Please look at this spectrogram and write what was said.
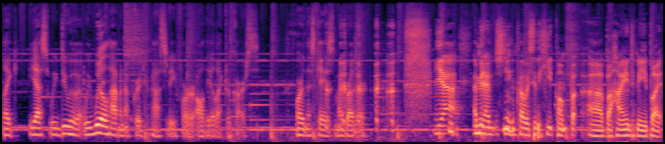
like, yes, we do, have it, we will have enough grid capacity for all the electric cars. Or in this case, my brother. yeah, I mean, I'm, you can probably see the heat pump uh, behind me, but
